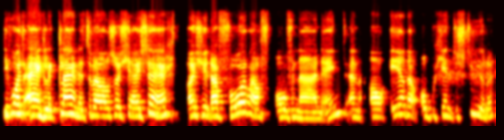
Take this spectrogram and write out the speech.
die wordt eigenlijk kleiner. Terwijl, zoals jij zegt, als je daar vooraf over nadenkt en al eerder op begint te sturen,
